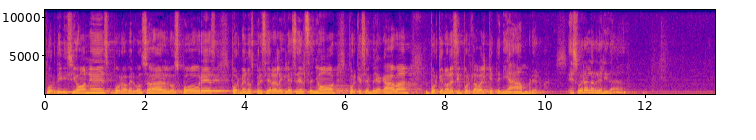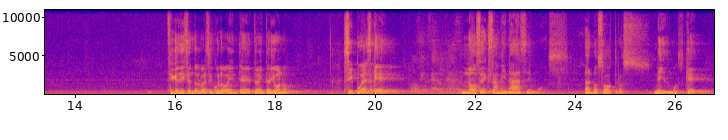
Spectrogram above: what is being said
Por divisiones, por avergonzar a los pobres, por menospreciar a la iglesia del Señor, porque se embriagaban, porque no les importaba el que tenía hambre, hermanos. Eso era la realidad. Sigue diciendo el versículo 31. Eh, si pues que nos examinásemos a nosotros mismos, ¿qué?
